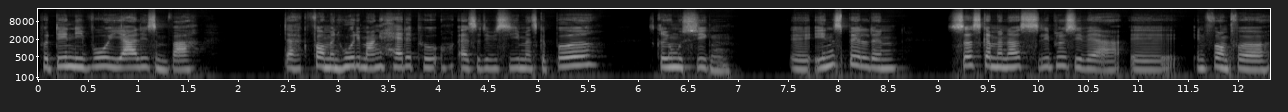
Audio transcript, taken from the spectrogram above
på det niveau, jeg ligesom var, der får man hurtigt mange hatte på. Altså det vil sige, at man skal både skrive musikken, øh, indspille den, så skal man også lige pludselig være øh, en form for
